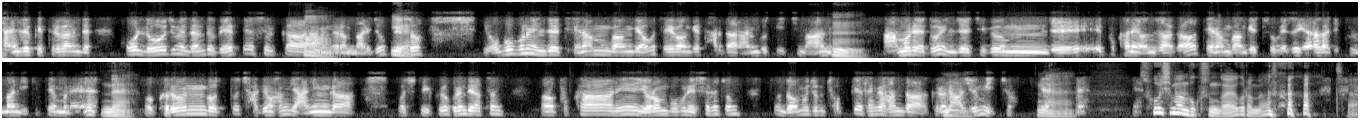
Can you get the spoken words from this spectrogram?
자연스럽게 들어가는데 그걸 넣어주면 되는데 왜 뺐을까라는 어. 거란 말이죠. 그래서 예. 이 부분은 이제 대남 관계하고 대관계 다르다라는 것도 있지만 음. 아무래도 이제 지금 이제 북한의 연사가 대남 관계 쪽에서 여러 가지 불만이 있기 때문에 네. 뭐 그런 것도 작용한 게 아닌가 볼 수도 있고요. 그런데 여하튼 어, 북한이 이런 부분에 있어서 좀, 좀 너무 좀 좁게 생각한다 그런 음. 아쉬움이 있죠. 네. 네. 네. 소심한 복수인가요, 그러면? 자.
